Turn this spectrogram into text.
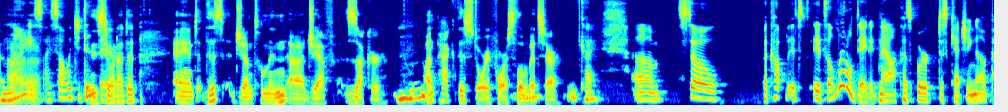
nice. I saw what you did you there. see what I did? And this gentleman, uh, Jeff Zucker, Mhm. unpack this story for us a little bit, Sarah. Okay. Um, so a couple it's it's a little dated now because we're just catching up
